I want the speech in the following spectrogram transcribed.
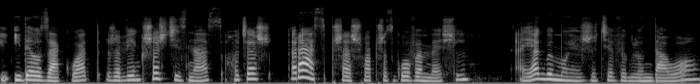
I idę o zakład, że większości z nas chociaż raz przeszła przez głowę myśl, a jakby moje życie wyglądało,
